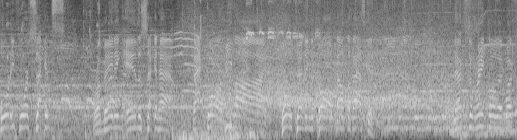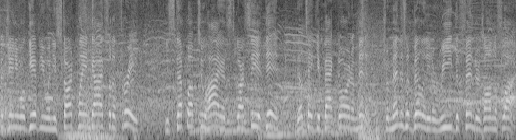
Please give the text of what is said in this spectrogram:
44 seconds remaining in the second half. Backdoor, Beilein. Goaltending the call, count the basket. And that's the wrinkle that West Virginia will give you when you start playing guys for the three. You step up too high, as Garcia did, they'll take you back door in a minute. Tremendous ability to read defenders on the fly.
